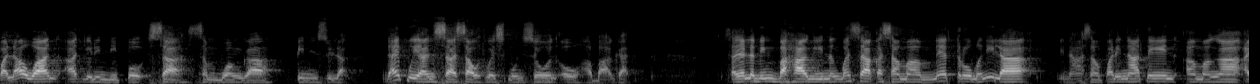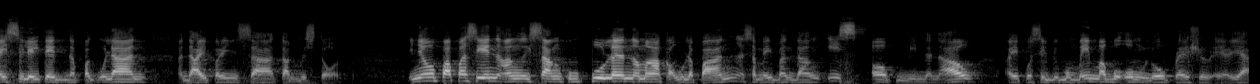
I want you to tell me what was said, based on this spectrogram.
Palawan at ganoon din po sa Zamboanga Peninsula. Dahil po yan sa southwest monsoon o habagat. Sa lalabing bahagi ng bansa kasama Metro Manila, inaasahan pa rin natin ang mga isolated na pag-ulan dahil pa rin sa thunderstorm. Inyo papasin ang isang kumpulan ng mga kaulapan sa may bandang east of Mindanao ay posible mong may mabuong low pressure area.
